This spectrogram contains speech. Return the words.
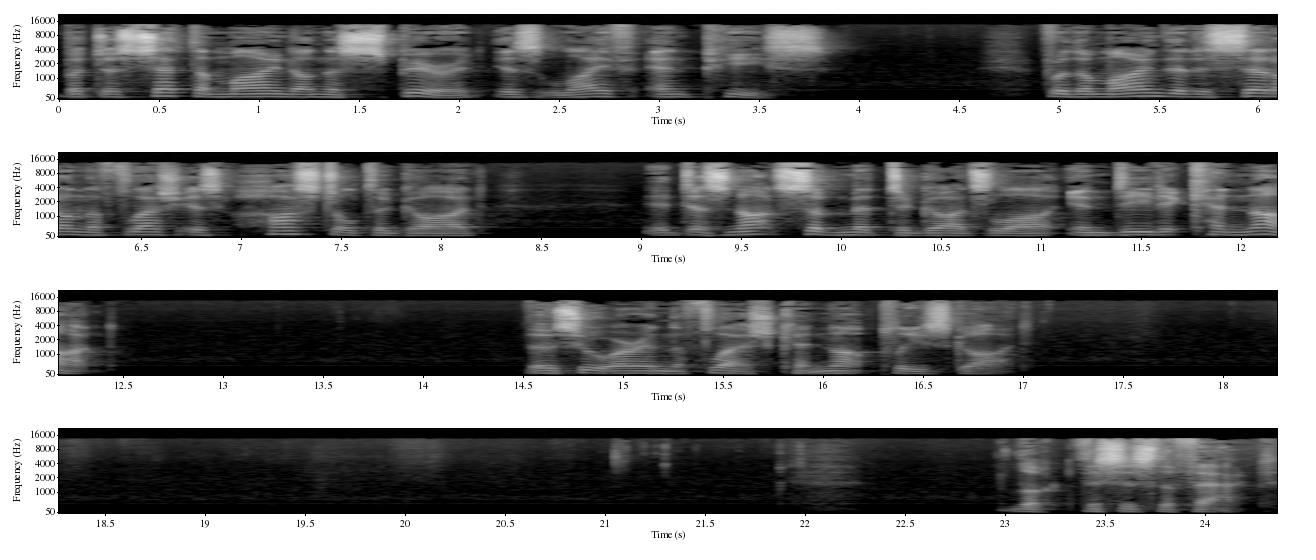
but to set the mind on the spirit is life and peace. For the mind that is set on the flesh is hostile to God. It does not submit to God's law. Indeed, it cannot. Those who are in the flesh cannot please God. Look, this is the fact.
